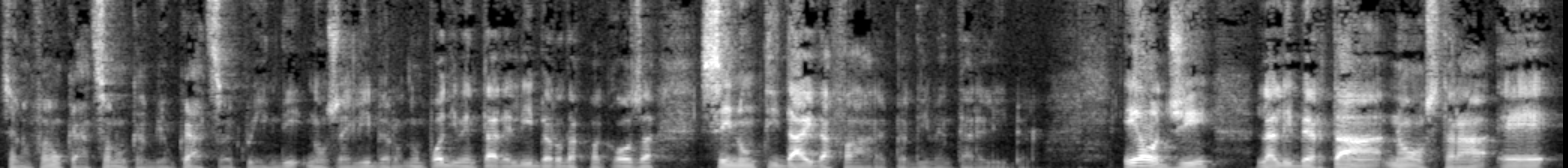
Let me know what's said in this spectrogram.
se non fai un cazzo non cambia un cazzo e quindi non sei libero non puoi diventare libero da qualcosa se non ti dai da fare per diventare libero e oggi la libertà nostra è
